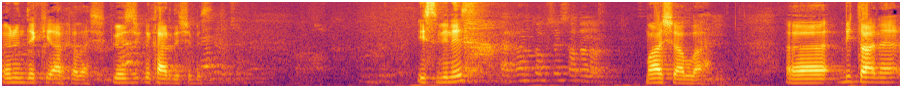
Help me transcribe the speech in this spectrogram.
önündeki arkadaş. Gözlüklü kardeşimiz. İsminiz? Erhan Tokses Adana. Maşallah. Ee, bir tane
